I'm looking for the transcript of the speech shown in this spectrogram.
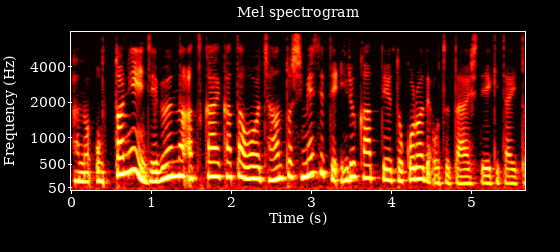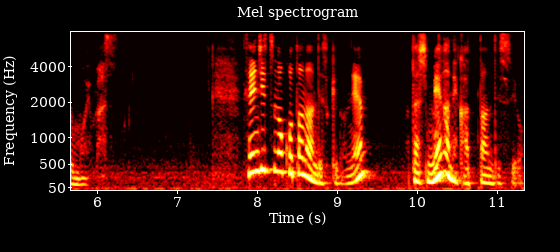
あの夫に自分の扱い方をちゃんと示せているかっていうところでお伝えしていきたいと思います。先日のことなんですけどね私メガネ買ったんですよ。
